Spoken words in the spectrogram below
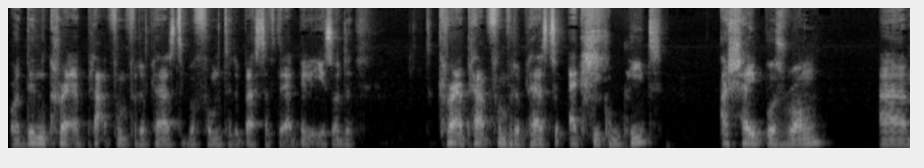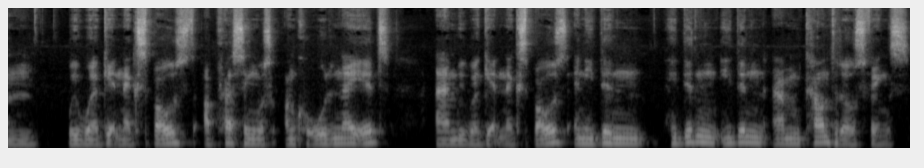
or didn't create a platform for the players to perform to the best of their abilities or to create a platform for the players to actually compete. Our shape was wrong. Um, we were getting exposed. Our pressing was uncoordinated and we were getting exposed and he didn't he didn't he didn't um counter those things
